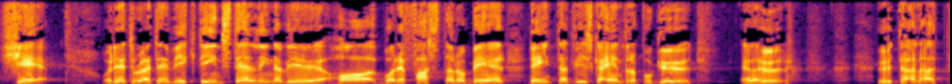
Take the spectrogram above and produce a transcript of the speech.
ske. Och det tror jag är en viktig inställning när vi har både fastar och ber. Det är inte att vi ska ändra på Gud, eller hur? Utan att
